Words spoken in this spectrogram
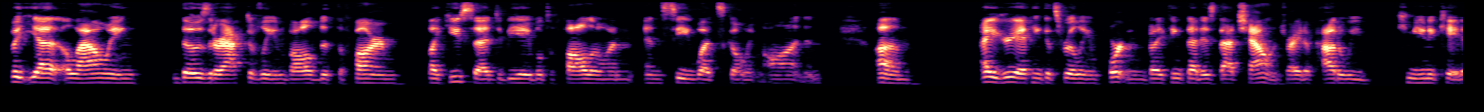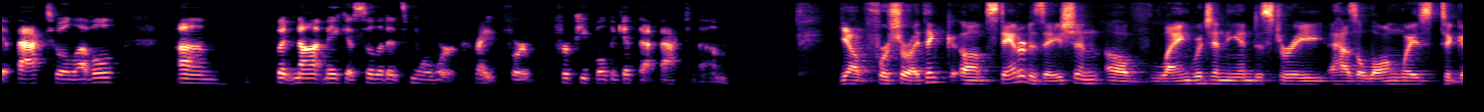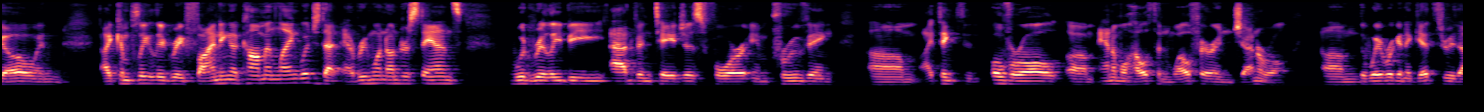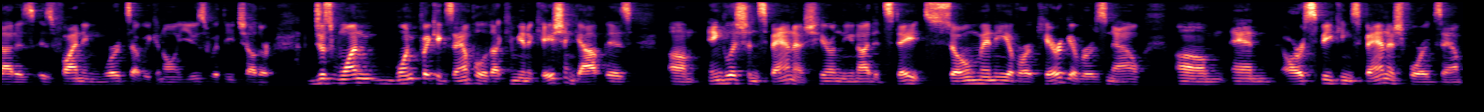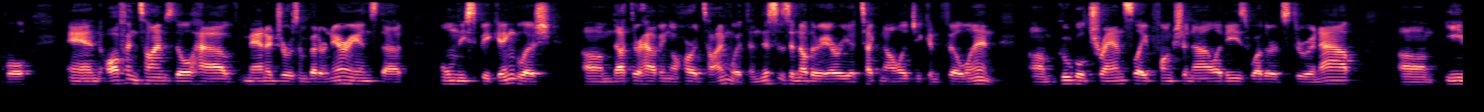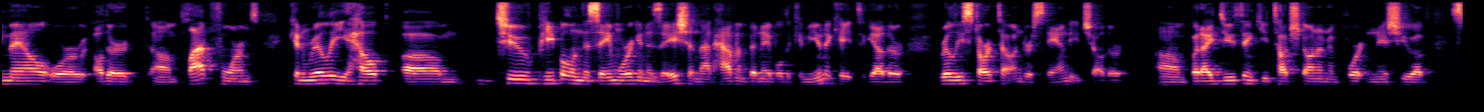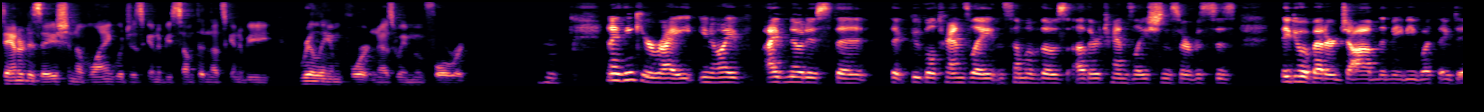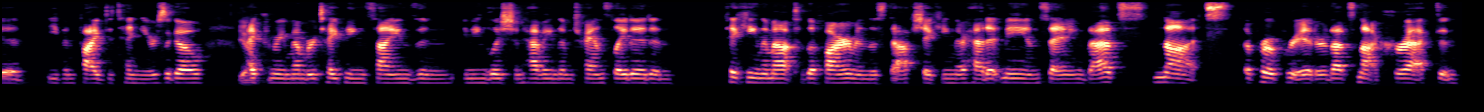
but yet allowing those that are actively involved at the farm, like you said, to be able to follow and, and see what's going on. And um, I agree. I think it's really important, but I think that is that challenge, right? Of how do we communicate it back to a level, um, but not make it so that it's more work, right? For for people to get that back to them. Yeah, for sure. I think um, standardization of language in the industry has a long ways to go. And I completely agree. Finding a common language that everyone understands would really be advantageous for improving, um, I think, overall um, animal health and welfare in general. Um, the way we're going to get through that is is finding words that we can all use with each other. Just one one quick example of that communication gap is um, English and Spanish here in the United States. So many of our caregivers now um, and are speaking Spanish, for example. And oftentimes they'll have managers and veterinarians that only speak English um, that they're having a hard time with. And this is another area technology can fill in. Um, Google Translate functionalities, whether it's through an app, um, email, or other um, platforms can really help um, two people in the same organization that haven't been able to communicate together really start to understand each other. Um, but I do think you touched on an important issue of standardization of language is going to be something that's going to be really important as we move forward. Mm-hmm. And I think you're right. You know, I've I've noticed that that Google Translate and some of those other translation services they do a better job than maybe what they did even five to ten years ago. Yeah. I can remember typing signs in, in English and having them translated and taking them out to the farm and the staff shaking their head at me and saying that's not appropriate or that's not correct. And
